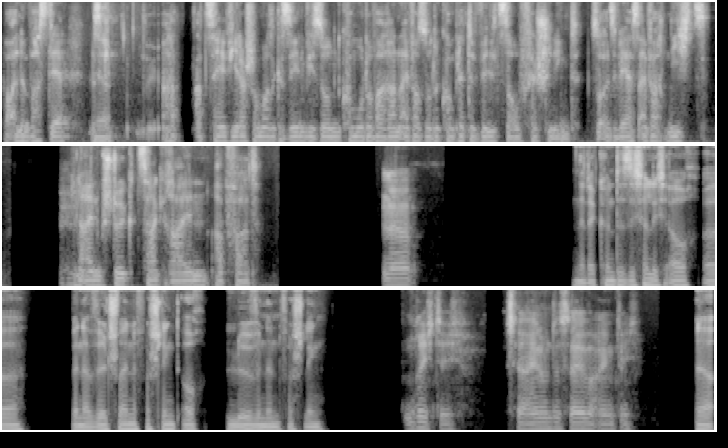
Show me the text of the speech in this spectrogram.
Vor allem, was der, es Ja. gibt, hat, hat safe jeder schon mal gesehen, wie so ein Komodo-Varan einfach so eine komplette Wildsau verschlingt. So als wäre es einfach nichts. In einem Stück, zack, rein, Abfahrt. Ja. Na, der könnte sicherlich auch, äh, wenn er Wildschweine verschlingt, auch Löwinnen verschlingen. Richtig. Ist ja ein und dasselbe eigentlich. Ja.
